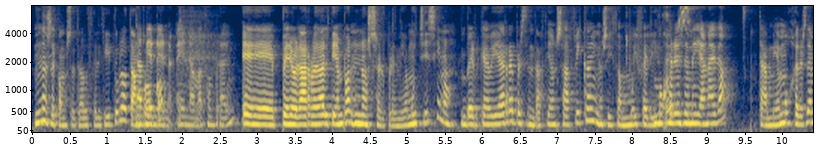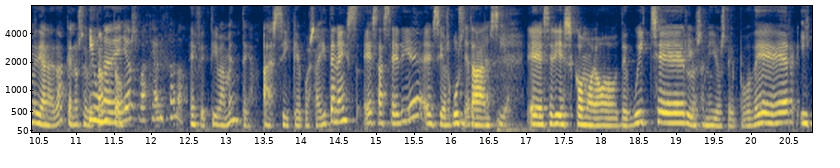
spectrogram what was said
No sé cómo se traduce el título tampoco. también en, en Amazon Prime. Eh, pero la rueda del tiempo nos sorprendió muchísimo ver que había representación sáfica y nos hizo muy felices. Mujeres de mediana edad. También mujeres de mediana edad, que no se ve Y una tanto. de ellas racializada. Efectivamente. Así que pues ahí tenéis esa serie, eh, si os gustan eh, series como The Witcher, Los Anillos de Poder y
